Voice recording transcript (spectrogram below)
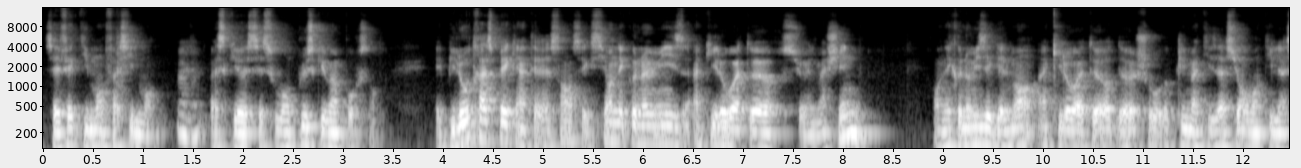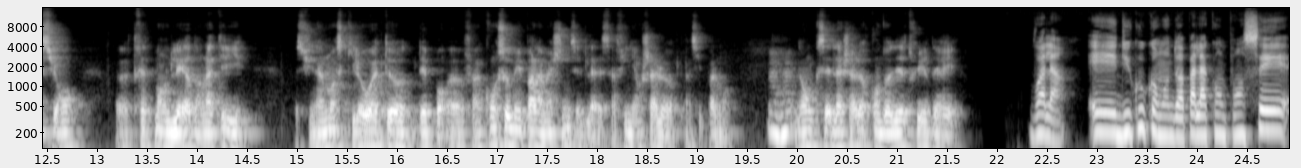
c'est effectivement facilement, mhm. parce que c'est souvent plus que 20%. Et puis l'autre aspect qui est intéressant, c'est que si on économise 1 kWh sur une machine, on économise également un kWh de climatisation, ventilation, euh, traitement de l'air dans l'atelier. Parce que finalement, ce kilowattheure euh, enfin, consommé par la machine, de ça finit en chaleur principalement. Mhm. Donc, c'est de la chaleur qu'on doit détruire derrière. Voilà. Et du coup, comme on ne doit pas la compenser,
